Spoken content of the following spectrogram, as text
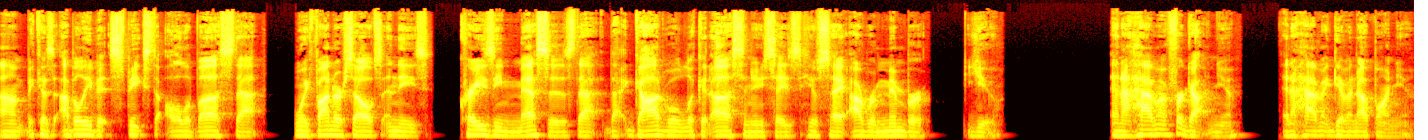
um, because I believe it speaks to all of us that when we find ourselves in these crazy messes, that, that God will look at us and he says, He'll say, I remember you. And I haven't forgotten you and I haven't given up on you.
